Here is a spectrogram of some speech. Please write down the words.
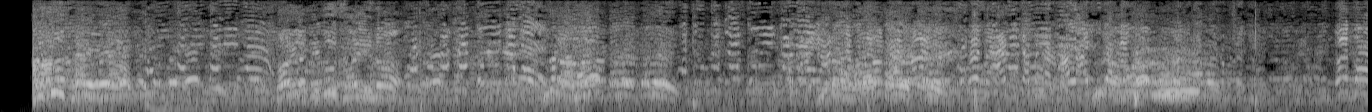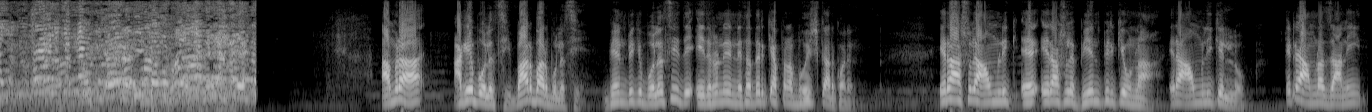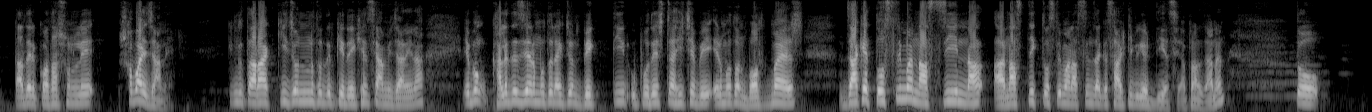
আমরা আগে বলেছি, বারবার বলেছি, বিএনপিকে বলেছি যে এই ধরনের নেতাদেরকে আপনারা বহিষ্কার করেন। এরা আসলে আওয়ামী লীগ এরা আসলে বিএনপির কেউ না, এরা আওয়ামী লীগের লোক। এটা আমরা জানি, তাদের কথা শুনলে সবাই জানে। কিন্তু তারা কি জন্য তাদেরকে রেখেছে আমি জানি না। এবং খালেদা জিয়ার মতন একজন ব্যক্তির উপদেষ্টা হিসেবে এর মতন বদমায়েশ, যাকে তসলিমা নাসরিন নাস্তিক তসলিমা নাসরিন যাকে সার্টিফিকেট দিয়েছে, আপনারা জানেন। তো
